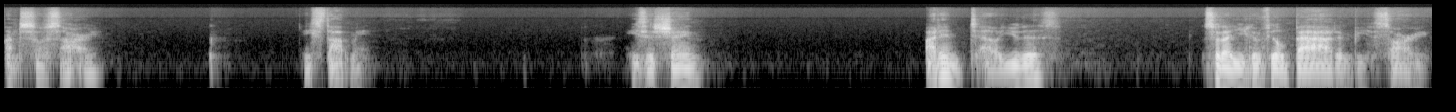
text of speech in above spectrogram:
I'm so sorry. He stopped me. He said, Shane, I didn't tell you this so that you can feel bad and be sorry.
